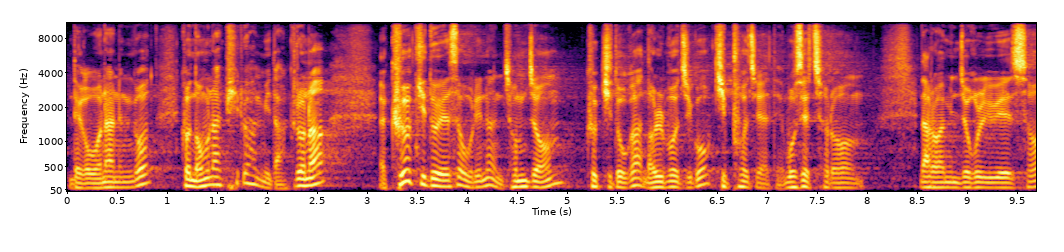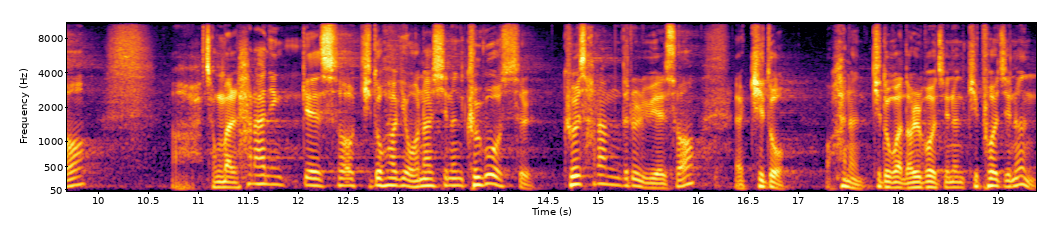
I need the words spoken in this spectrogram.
내가 원하는 것, 그거 너무나 필요합니다. 그러나 그 기도에서 우리는 점점 그 기도가 넓어지고 깊어져야 돼. 모세처럼 나라와 민족을 위해서 아, 정말 하나님께서 기도하기 원하시는 그곳을 그 사람들을 위해서 기도하는 기도가 넓어지는 깊어지는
